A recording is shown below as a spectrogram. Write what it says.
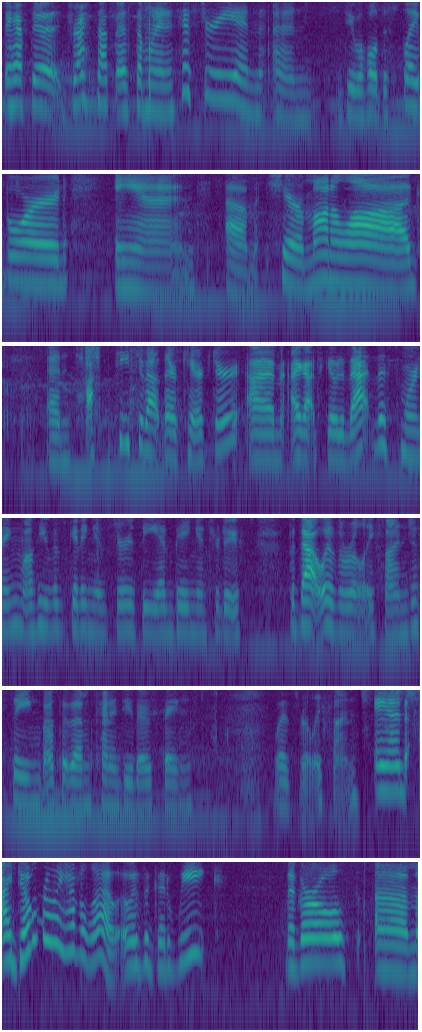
they have to dress up as someone in history and and do a whole display board and um, share a monologue and talk, teach about their character. Um, I got to go to that this morning while he was getting his jersey and being introduced. But that was really fun. Just seeing both of them kind of do those things was really fun. And I don't really have a low. It was a good week. The girls um,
